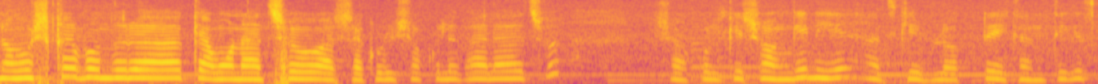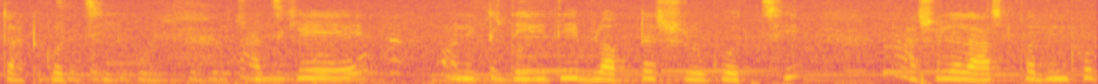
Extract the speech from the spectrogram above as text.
নমস্কার বন্ধুরা, কেমন আছো? আশা করি সকলে ভালো আছো। সকলকে সঙ্গে নিয়ে আজকে ব্লগটা এখান থেকে স্টার্ট করছি। আজকে অনেকটা দেরিতেই ব্লগটা শুরু করছি। আসলে লাস্ট কদিন খুব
